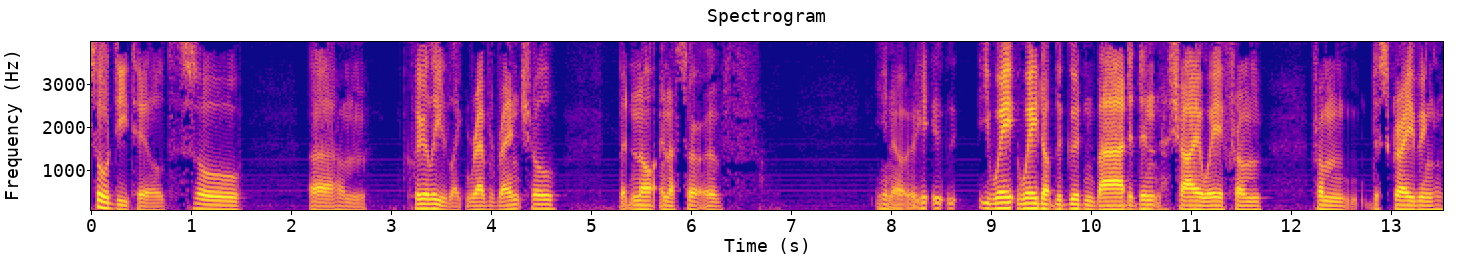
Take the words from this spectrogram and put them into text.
so detailed, so um, clearly like reverential, but not in a sort of you know, you weighed, weighed up the good and bad. It didn't shy away from from describing,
